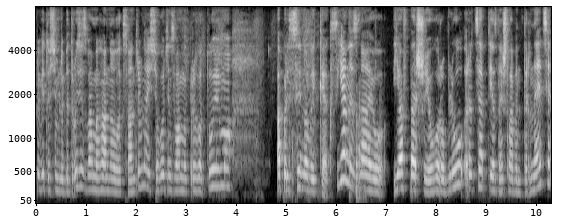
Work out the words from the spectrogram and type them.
Привіт усім, любі друзі! З вами Ганна Олександрівна, і сьогодні з вами приготуємо апельсиновий кекс. Я не знаю, я вперше його роблю. Рецепт я знайшла в інтернеті,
